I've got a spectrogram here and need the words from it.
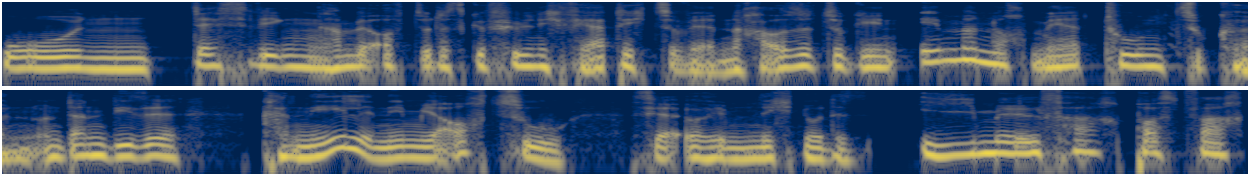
Und deswegen haben wir oft so das Gefühl, nicht fertig zu werden, nach Hause zu gehen, immer noch mehr tun zu können. Und dann diese Kanäle nehmen ja auch zu. Ist ja eben nicht nur das E-Mail-Fach, Postfach,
